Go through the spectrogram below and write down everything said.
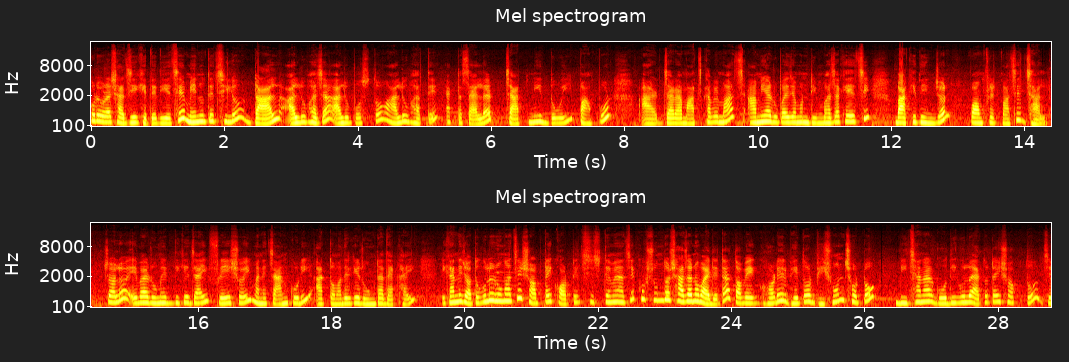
করে ওরা সাজিয়ে খেতে দিয়েছে। মেনুতে ছিল ডাল আলু ভাজা আলু পোস্ত আলু ভাতে একটা স্যালাড চাটনি দই পাঁপড় আর যারা মাছ খাবে মাছ আমি আর রূপাই যেমন ডিম ভাজা খেয়েছি বাকি তিনজন পমফ্রেট মাছের ঝাল। চলো এবার রুমের দিকে যাই ফ্রেশ হই মানে চান করি আর তোমাদেরকে রুমটা দেখাই। এখানে যতগুলো রুম আছে, সবটাই কটেজ সিস্টেমে আছে। খুব সুন্দর সাজানো বাইরেটা, তবে ঘরের ভেতর ভীষণ ছোট। বিছানার গদিগুলো এতটাই শক্ত যে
